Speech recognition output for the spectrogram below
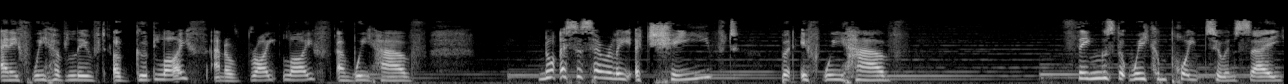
And if we have lived a good life and a right life and we have not necessarily achieved, but if we have things that we can point to and say,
